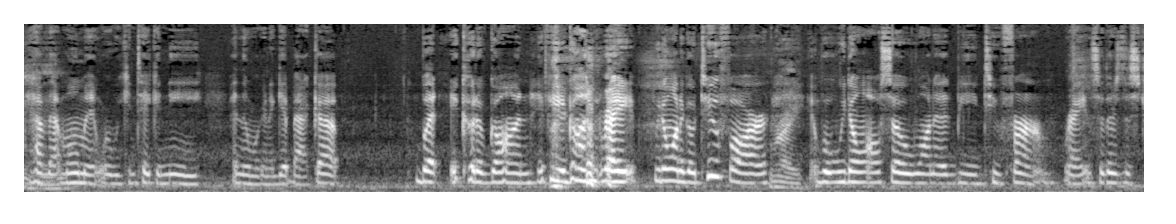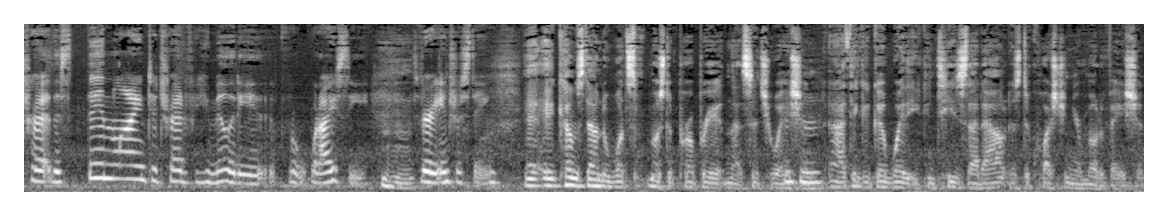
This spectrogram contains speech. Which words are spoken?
to have that moment where we can take a knee and then we're going to get back up. But it could have gone if he had gone right. We don't want to go too far, Right. but we don't also want to be too firm, right? And so there's this tre- this thin line to tread for humility. For what I see, mm-hmm. it's very interesting. It, it comes down to what's most appropriate in that situation. Mm-hmm. And I think a good way that you can tease that out is to question your motivation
